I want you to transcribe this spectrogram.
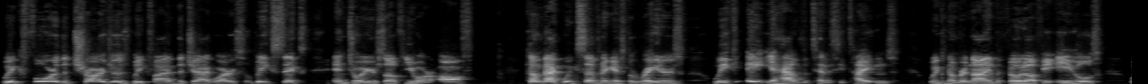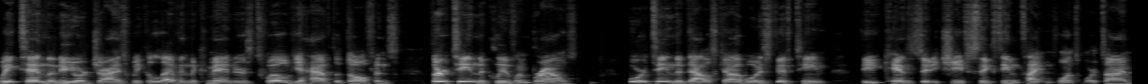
Week four, the Chargers. Week five, the Jaguars. Week six, enjoy yourself. You are off. Come back week seven against the Raiders. Week eight, you have the Tennessee Titans. Week number nine, the Philadelphia Eagles. Week 10, the New York Giants. Week 11, the Commanders. 12, you have the Dolphins. 13, the Cleveland Browns. 14, the Dallas Cowboys. 15, the Kansas City Chiefs. 16, the Titans once more time.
